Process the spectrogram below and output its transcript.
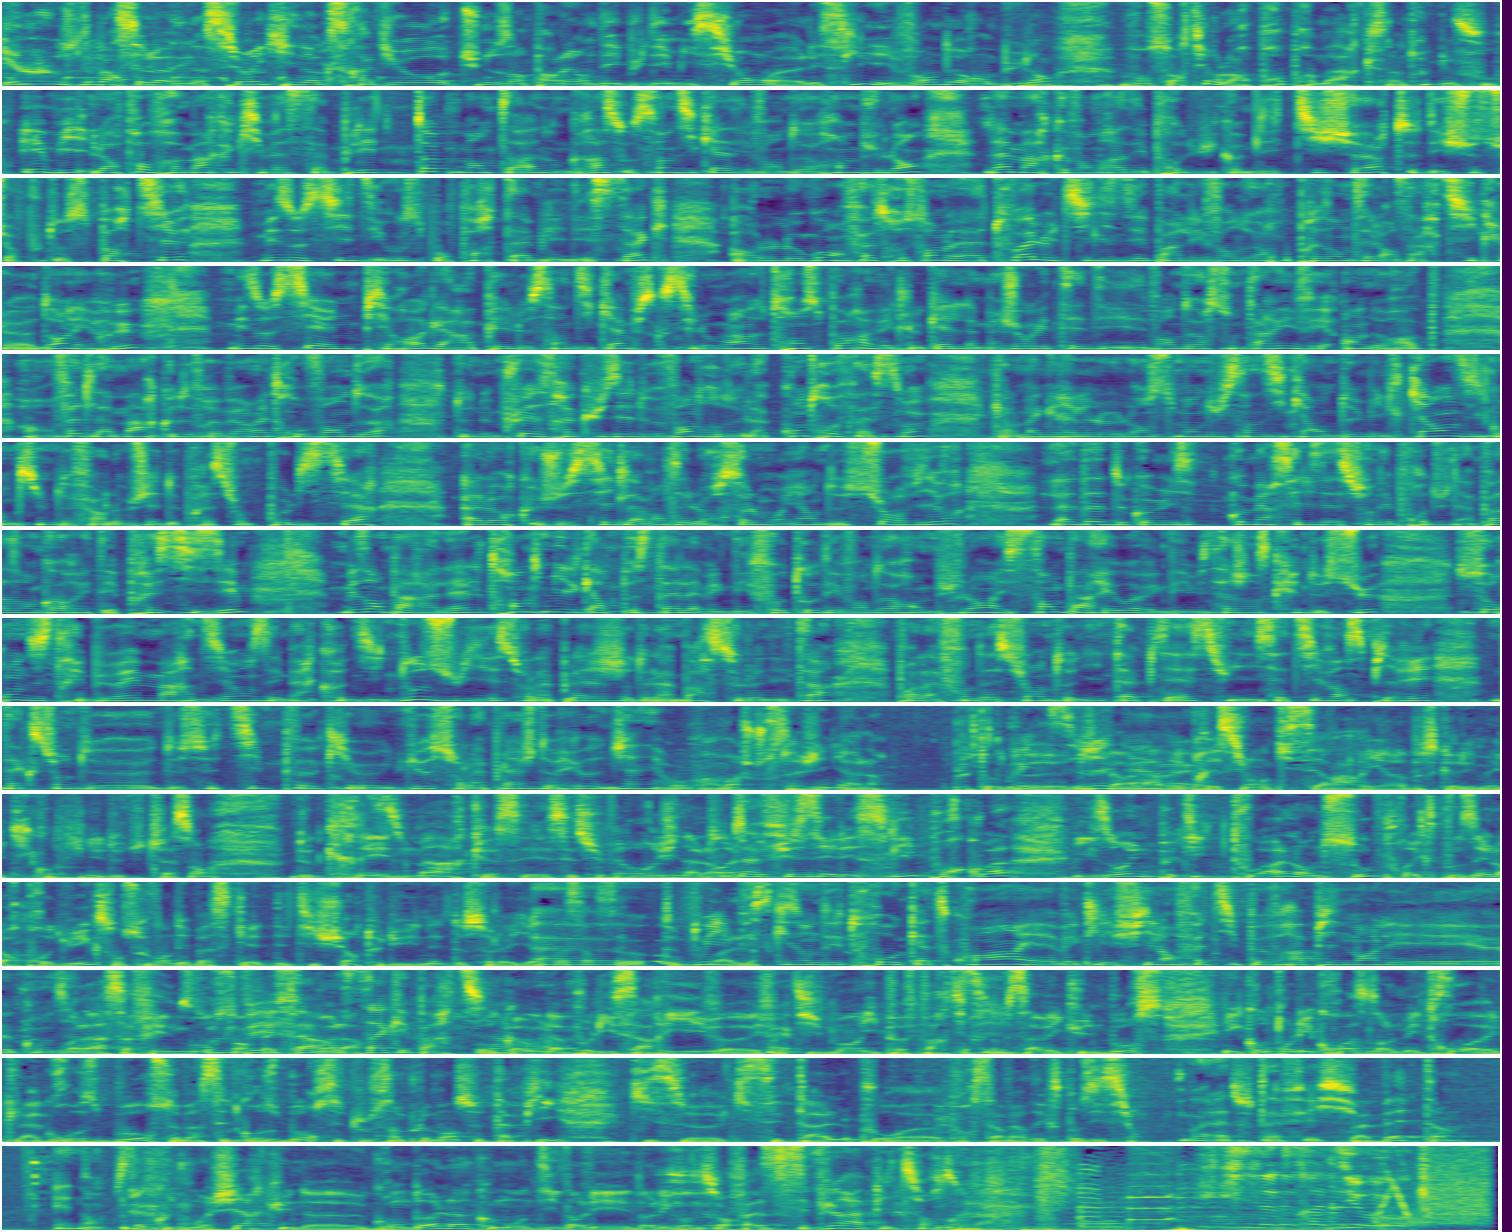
Les news de Barcelone sur Equinox Radio. Tu nous en parlais en début d'émission. Euh, Leslie, les vendeurs ambulants vont sortir leur propre marque. C'est un truc de fou. Et oui, leur propre marque qui va s'appeler Top Manta. Donc, grâce au syndicat des vendeurs ambulants, la marque vendra des produits comme des t-shirts, des chaussures plutôt sportives, mais aussi des housses pour portables et des sacs. Alors, le logo en fait ressemble à la toile utilisée par les vendeurs pour présenter leurs articles dans les rues, mais aussi à une pirogue, à rappeler le syndicat, puisque c'est le moyen de transport avec lequel la majorité des vendeurs sont arrivés en Europe. Alors en fait, la marque devrait permettre aux vendeurs de ne plus être accusés de vendre de la contrefaçon, car malgré le lancement du syndicat en 2015, ils continuent de faire l'objet de pression policière, alors que, je cite, la vente est leur seul moyen de survivre. La date de commercialisation des produits n'a pas encore été précisée, mais en parallèle, 30 000 cartes postales avec des photos des vendeurs ambulants et 100 paréos avec des messages inscrits dessus seront distribués mardi 11 et mercredi 12 juillet sur la plage de la Barceloneta par la Fondation Anthony Tapies, une initiative inspirée d'actions de, ce type qui ont eu lieu sur la plage de Rio de Janeiro. Ah, moi, je trouve ça génial. Hein plutôt que de, faire la répression qui sert à rien parce que les mecs ils continuent de toute façon, de créer une marque, c'est super original. Alors est-ce que tu sais Leslie pourquoi ils ont une petite toile en dessous pour exposer leurs produits qui sont souvent des baskets, des t-shirts ou des lunettes de soleil? Il y a quoi euh, Oui, parce qu'ils ont des trous aux quatre coins et avec les fils en fait ils peuvent rapidement les euh, comment dire, Voilà, ça fait une bourse soulever, en fait. faire voilà. un sac et partir. Au cas où la police arrive, euh, effectivement, ils peuvent partir comme ça avec une bourse. Et quand on les croise dans le métro avec la grosse bourse, ben, cette grosse bourse c'est tout simplement ce tapis qui se qui s'étale pour pour servir d'exposition. Voilà, tout à fait. Pas bête, hein Et non. Ça coûte moins cher qu'une euh, gondole, hein, comme on dit dans les, dans les grandes surfaces. C'est plus rapide surtout. Voilà. Equinox Radio.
